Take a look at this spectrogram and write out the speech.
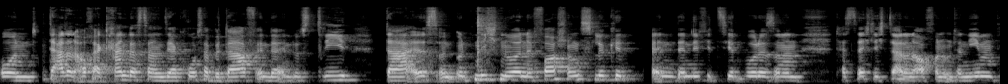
und da dann auch erkannt, dass da ein sehr großer Bedarf in der Industrie da ist und, und nicht nur eine Forschungslücke identifiziert wurde, sondern tatsächlich da dann auch von Unternehmen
